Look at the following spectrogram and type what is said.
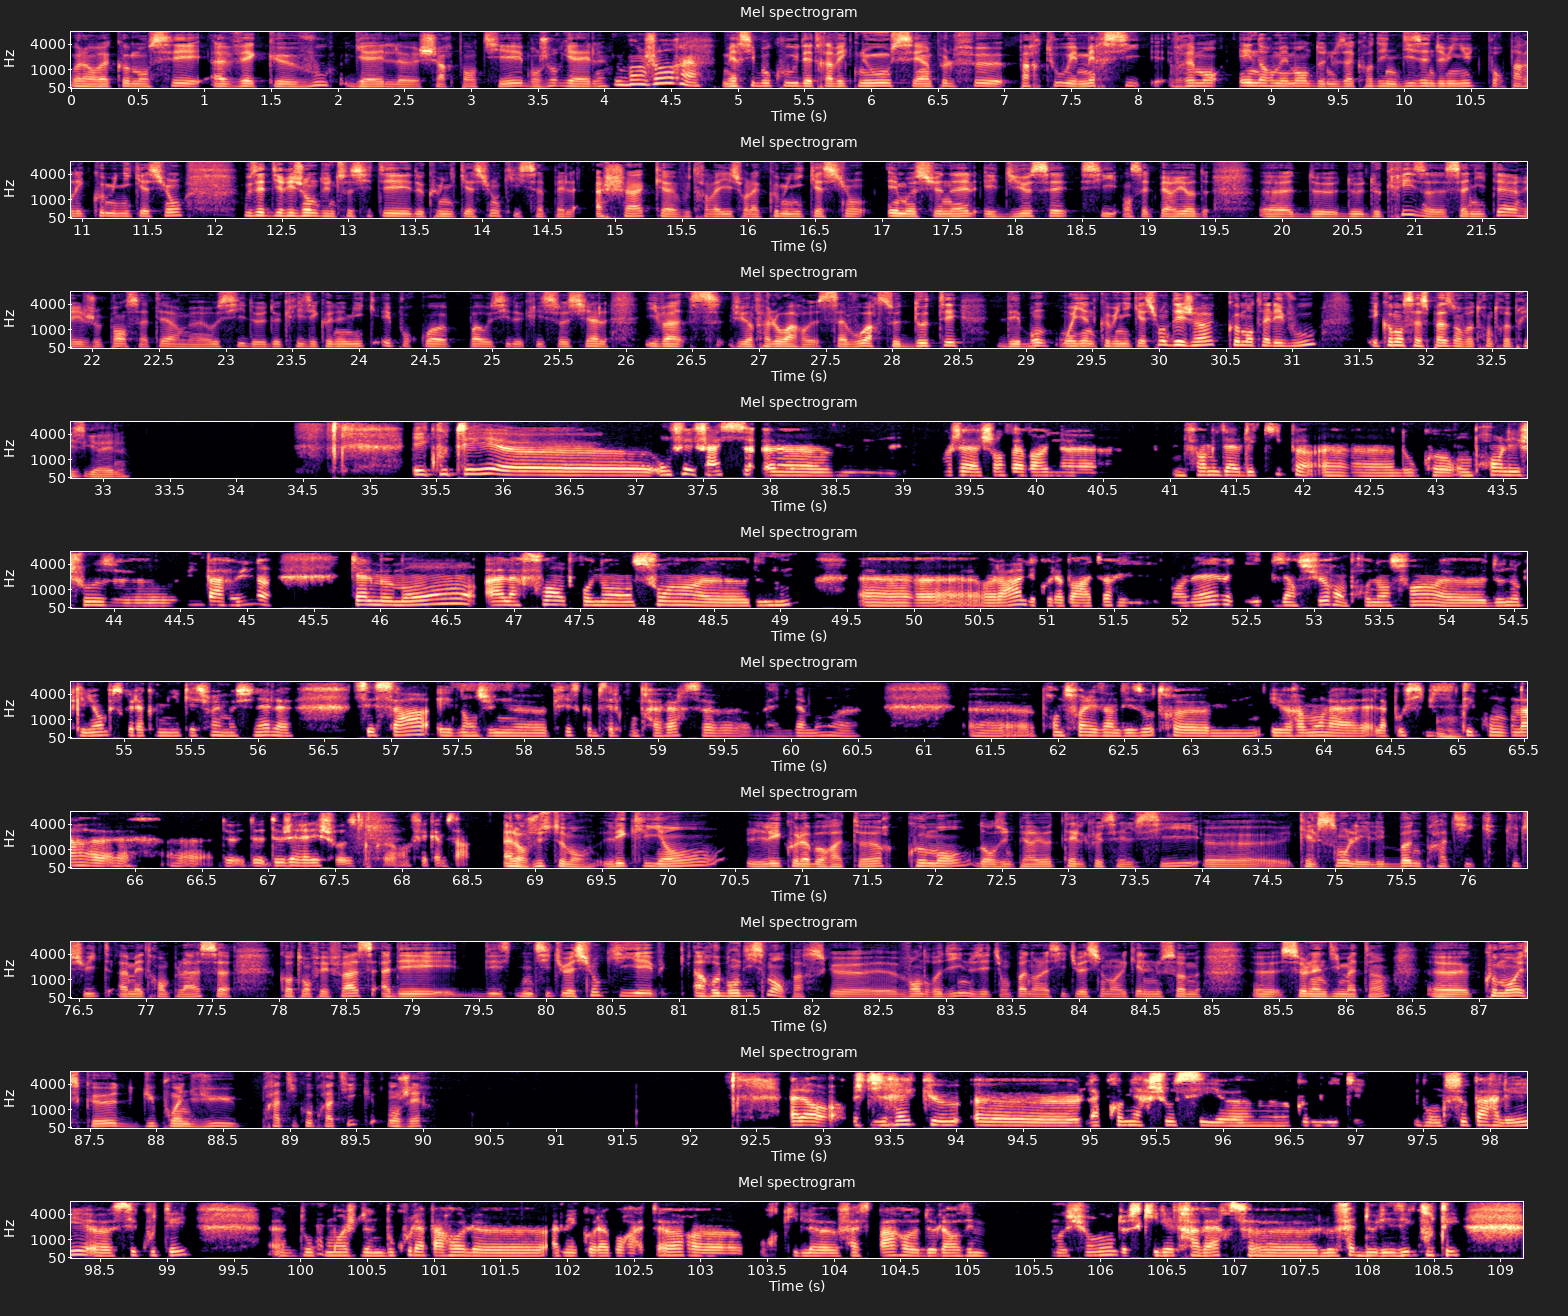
Voilà, on va commencer avec vous, Gaël Charpentier. Bonjour Gaël. Bonjour. Merci beaucoup d'être avec nous. C'est un peu le feu partout et merci vraiment énormément de nous accorder une dizaine de minutes pour parler communication. Vous êtes dirigeante d'une société de communication qui s'appelle Achac. Vous travaillez sur la communication émotionnelle et Dieu sait si en cette période euh, de, crise sanitaire et je pense à terme aussi de, crise économique et pourquoi pas aussi de crise sociale, il va, il va falloir savoir se doter des bons moyens de communication Déjà, comment allez-vous et comment ça se passe dans votre entreprise, Gaëlle? Écoutez, euh, on fait face. Euh, j'ai la chance d'avoir une, formidable équipe. Euh, donc, on prend les choses une par une, calmement, à la fois en prenant soin de nous, voilà, les collaborateurs et moi-même, et bien sûr en prenant soin de nos clients, puisque la communication émotionnelle, c'est ça. Et dans une crise comme celle qu'on traverse, bah, évidemment euh, prendre soin les uns des autres euh, est vraiment la, possibilité mmh. qu'on a euh, de, gérer les choses. Donc on fait comme ça. Alors justement, les clients, les collaborateurs, comment dans une période telle que celle-ci, quelles sont les, bonnes pratiques tout de suite à mettre en place quand on fait face à des, une situation qui est à rebondissement? Parce que vendredi nous n'étions pas dans la situation dans laquelle nous sommes ce lundi matin. comment est-ce que du point de vue pratico-pratique, on gère alors, je dirais que euh, la première chose, c'est euh, communiquer. Donc, se parler, euh, s'écouter. donc, moi, je donne beaucoup la parole à mes collaborateurs pour qu'ils fassent part de leurs émotions, de ce qui les traverse, le fait de les écouter.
